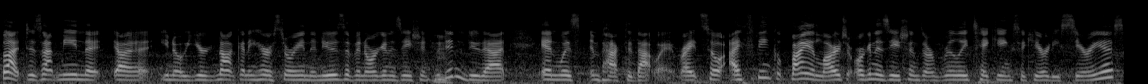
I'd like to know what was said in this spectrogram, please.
But does that mean that uh, you know, you're not going to hear a story in the news of an organization who mm. didn't do that and was impacted that way, right? So I think by and large, organizations are really taking security serious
